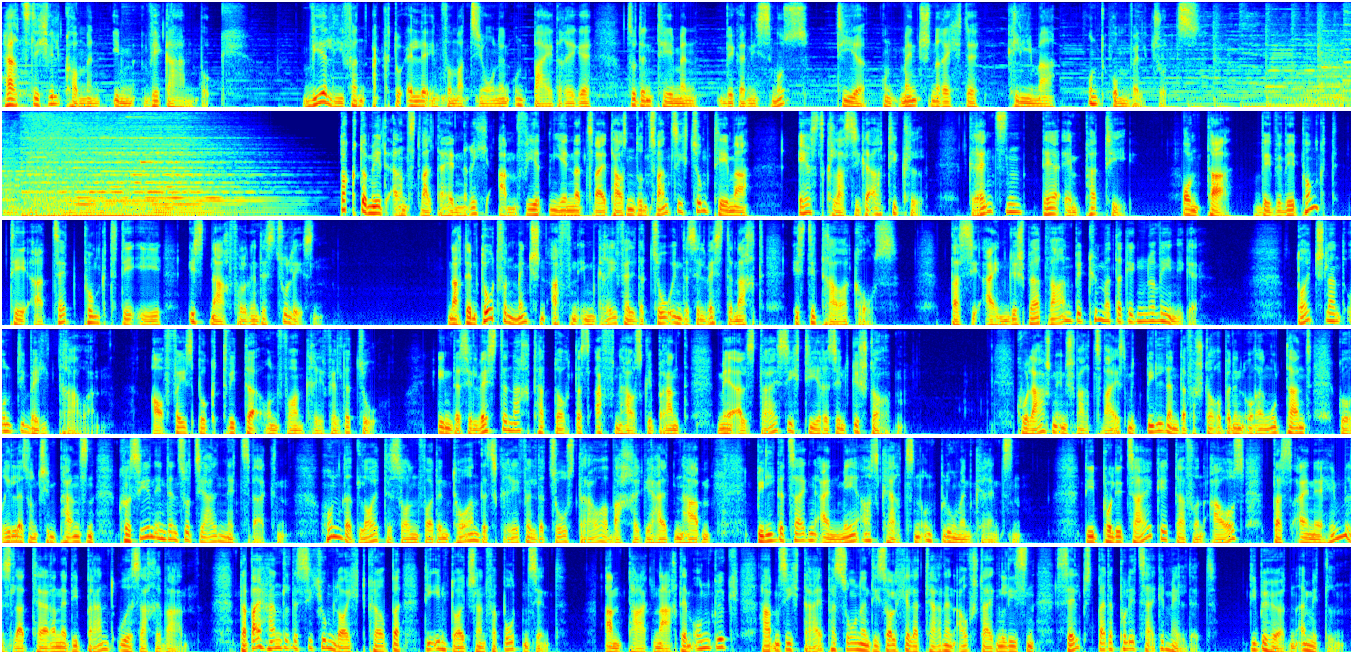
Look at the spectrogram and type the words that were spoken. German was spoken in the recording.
Herzlich willkommen im Veganbook. Wir liefern aktuelle Informationen und Beiträge zu den Themen Veganismus, Tier- und Menschenrechte, Klima- und Umweltschutz. Dr. Med Ernst Walter Henrich am 4. Jänner 2020 zum Thema Erstklassiger Artikel Grenzen der Empathie unter www.taz.de ist nachfolgendes zu lesen. Nach dem Tod von Menschenaffen im Krefelder Zoo in der Silvesternacht ist die Trauer groß. Dass sie eingesperrt waren, bekümmert dagegen nur wenige. Deutschland und die Welt trauern. Auf Facebook, Twitter und vorm Krefelder Zoo. In der Silvesternacht hat dort das Affenhaus gebrannt. Mehr als 30 Tiere sind gestorben. Collagen in Schwarz-Weiß mit Bildern der verstorbenen Orangutans, Gorillas und Schimpansen kursieren in den sozialen Netzwerken. Hundert Leute sollen vor den Toren des Krefelder Zoos Trauerwache gehalten haben. Bilder zeigen ein Meer aus Kerzen und Blumenkränzen. Die Polizei geht davon aus, dass eine Himmelslaterne die Brandursache waren. Dabei handelt es sich um Leuchtkörper, die in Deutschland verboten sind. Am Tag nach dem Unglück haben sich drei Personen, die solche Laternen aufsteigen ließen, selbst bei der Polizei gemeldet. Die Behörden ermitteln.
